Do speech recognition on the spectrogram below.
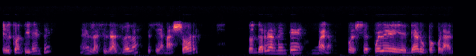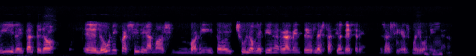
el continente, ¿eh? la ciudad nueva, que se llama Shore, donde realmente, bueno, pues se puede ver un poco la vida y tal, pero eh, lo único así, digamos, bonito y chulo que tiene realmente es la estación de tren. Es así, es muy bonita. ¿no?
